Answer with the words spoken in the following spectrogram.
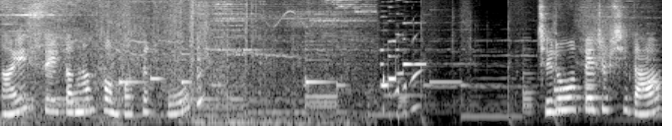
nice 일단 한 번 버텼고. 뒤로 빼줍시다.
